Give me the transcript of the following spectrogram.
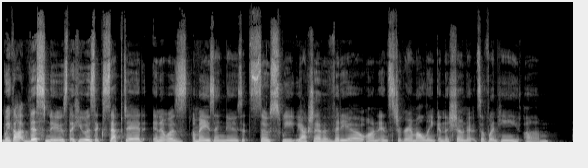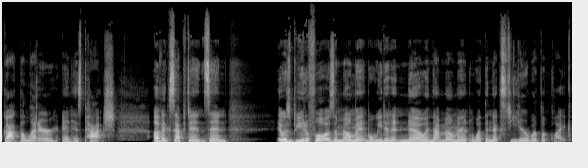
We got this news that he was accepted and it was amazing news. It's so sweet. We actually have a video on instagram. I'll link in the show notes of when he um, got the letter and his patch of acceptance and it was beautiful. It was a moment but we didn't know in that moment what the next year would look like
